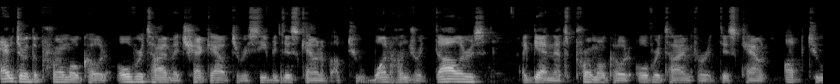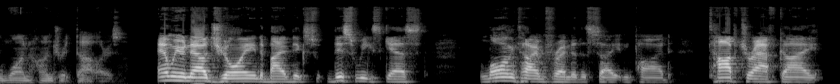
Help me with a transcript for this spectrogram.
enter the promo code OVERTIME at checkout to receive a discount of up to $100. Again, that's promo code OVERTIME for a discount up to $100. And we are now joined by this, this week's guest, longtime friend of the site and pod, top draft guy,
